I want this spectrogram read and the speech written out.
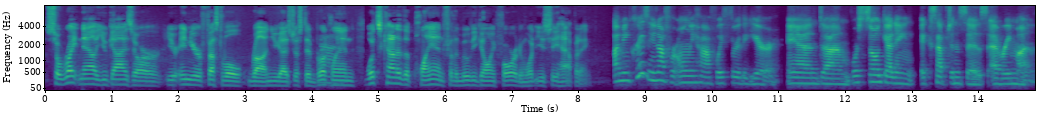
So right now, you guys are you're in your festival run. You guys just did Brooklyn. Yeah. What's kind of the plan for the movie going forward, and what do you see happening? I mean, crazy enough, we're only halfway through the year, and um, we're still getting acceptances every month.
